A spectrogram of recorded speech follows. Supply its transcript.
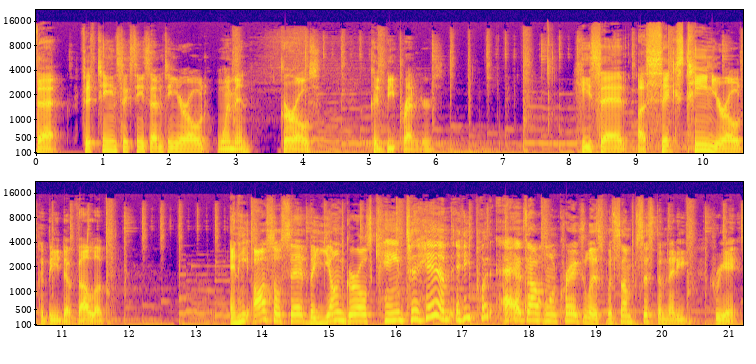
that 15, 16, 17 year old women, girls, could be predators. He said a 16 year old could be developed. And he also said the young girls came to him and he put ads out on Craigslist with some system that he created.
